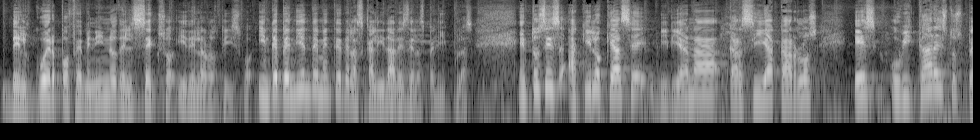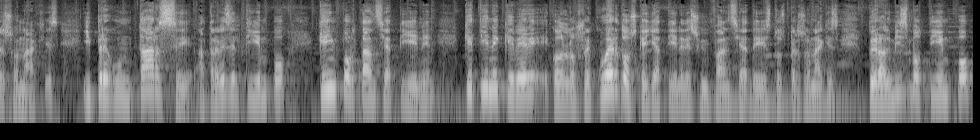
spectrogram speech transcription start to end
del cuerpo femenino, del sexo y del erotismo, independientemente de las calidades de las películas. Entonces, aquí lo que hace Viviana García, Carlos, es ubicar a estos personajes y preguntarse a través del tiempo qué importancia tienen, qué tiene que ver con los recuerdos que ella tiene de su infancia de estos personajes, pero al mismo tiempo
